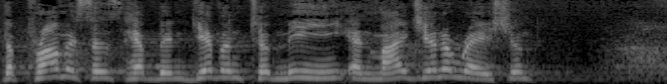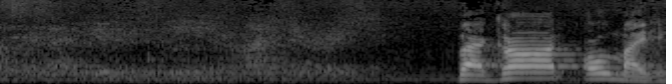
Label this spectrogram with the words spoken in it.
The promises have been given to me and my generation by God Almighty.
